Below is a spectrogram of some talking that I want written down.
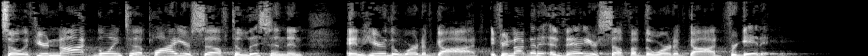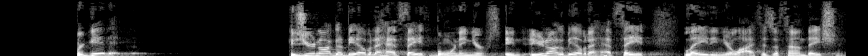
So if you're not going to apply yourself to listen and, and hear the word of God, if you're not going to avail yourself of the word of God, forget it. Forget it. Because you're not going to be able to have faith born in your, in, you're not going to be able to have faith laid in your life as a foundation.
